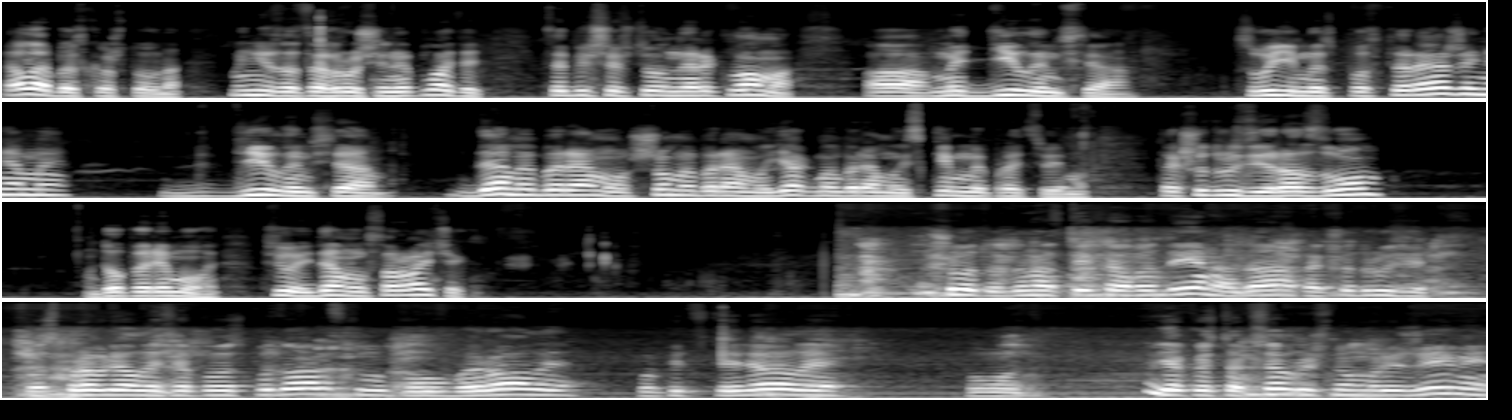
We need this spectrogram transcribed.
але безкоштовна. Мені за це гроші не платять. Це більше всього не реклама, а ми ділимося своїми спостереженнями, ділимося, де ми беремо, що ми беремо, як ми беремо і з ким ми працюємо. Так що, друзі, разом до перемоги. Все, йдемо в сарайчик. Що тут у нас тиха година, да? так що, друзі, посправлялися по господарству, поубирали, попідстеляли. От. Ну, якось так, все в ручному режимі.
